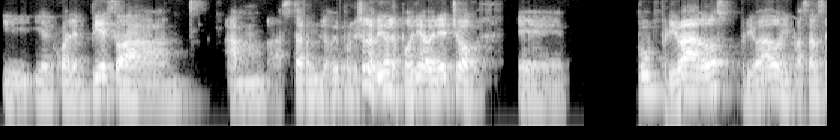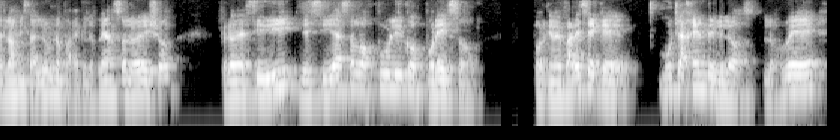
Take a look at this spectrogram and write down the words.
y, el cual empiezo a, hacer los porque yo los videos los podría haber hecho eh, privados, privados y pasárselos a mis alumnos para que los vean solo ellos, pero decidí, decidí hacerlos públicos por eso, porque me parece que mucha gente que los, ve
